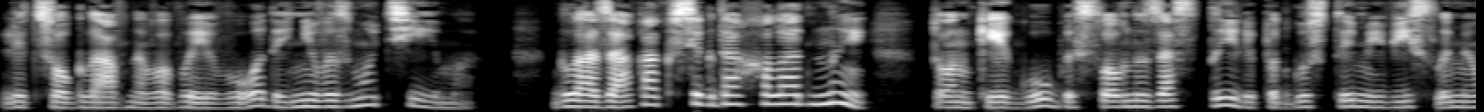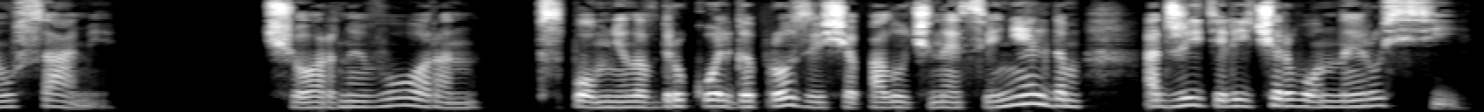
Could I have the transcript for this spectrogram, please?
Лицо главного воеводы невозмутимо. Глаза, как всегда, холодны, тонкие губы словно застыли под густыми вислыми усами. «Черный ворон», — вспомнила вдруг Ольга прозвище, полученное Свинельдом от жителей Червонной Руси.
